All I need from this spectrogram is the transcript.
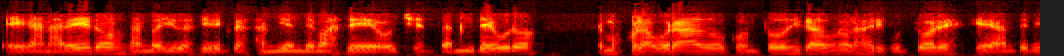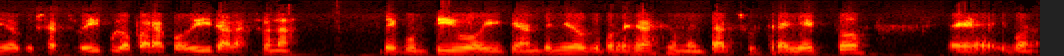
eh, ganaderos dando ayudas directas también de más de 80.000 euros hemos colaborado con todos y cada uno de los agricultores que han tenido que usar su vehículo para acudir a las zonas de cultivo y que han tenido que, por desgracia, aumentar sus trayectos. Eh, y bueno,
